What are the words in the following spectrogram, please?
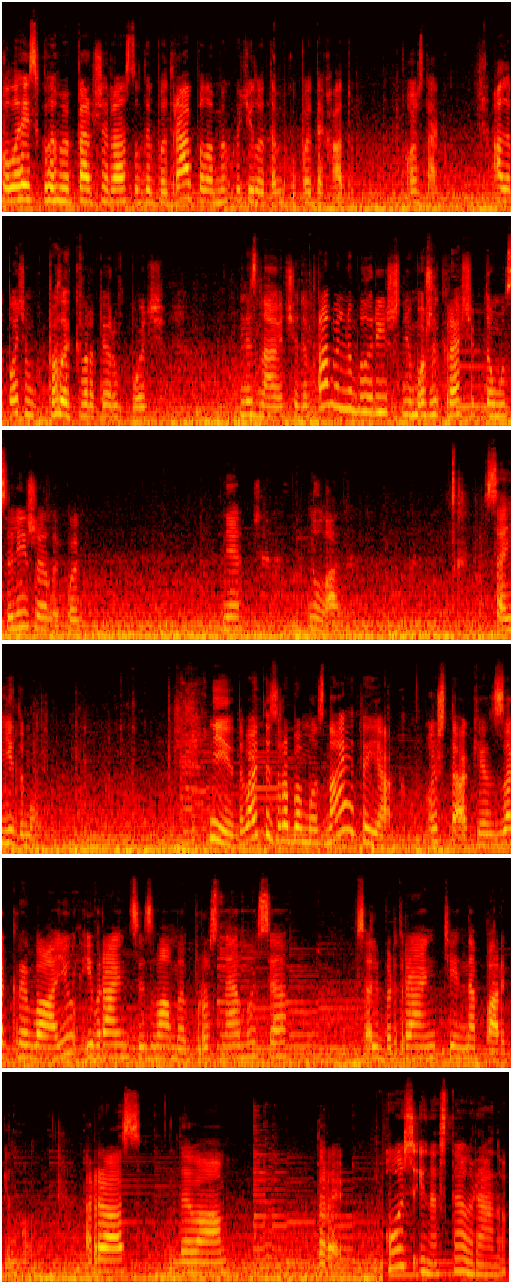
Колись, коли ми перший раз туди потрапили, ми хотіли там купити хату. Ось так. Але потім купили квартиру в Польщі. Не знаю, чи це правильно було рішення, може краще б в тому селі жили, Коль. Ні? Ну ладно. Все, їдемо. Ні, давайте зробимо, знаєте як? Ось так, я закриваю і вранці з вами проснемося в Сальбертранті на паркінгу. Раз, два, три. Ось і настав ранок,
